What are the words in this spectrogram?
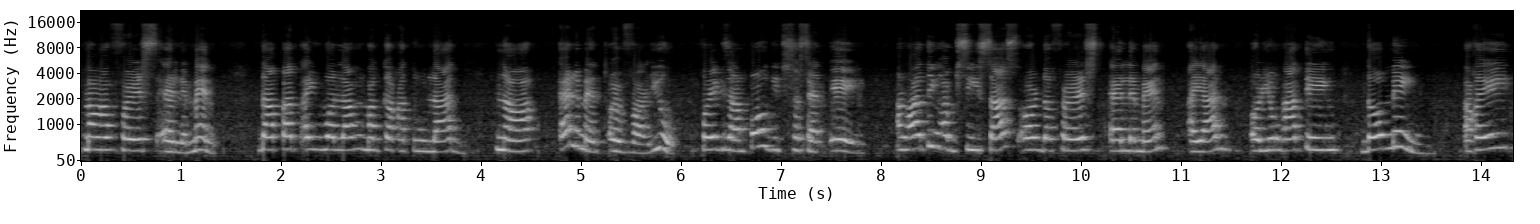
mga first element. Dapat ay walang magkakatulad na element or value. For example, dito sa set A, ang ating abscissas or the first element, ayan, or yung ating domain, okay,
